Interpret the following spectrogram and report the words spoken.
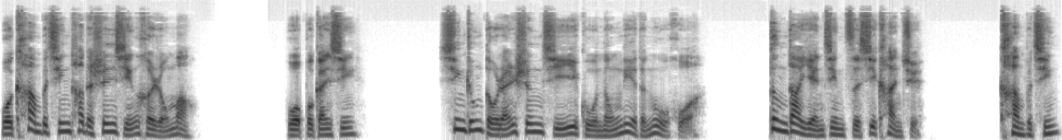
我看不清他的身形和容貌。我不甘心，心中陡然升起一股浓烈的怒火，瞪大眼睛仔细看去，看不清，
